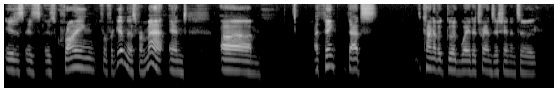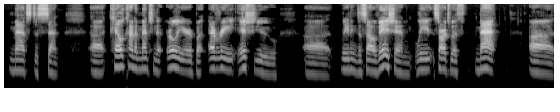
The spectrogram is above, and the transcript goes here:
is is is crying for forgiveness from Matt, and um, I think that's kind of a good way to transition into Matt's descent. Uh, Kel kind of mentioned it earlier, but every issue uh, leading to salvation lead, starts with Matt uh,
